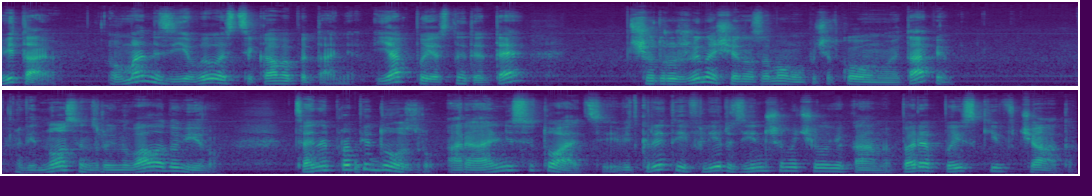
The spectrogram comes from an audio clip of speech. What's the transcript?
Вітаю! У мене з'явилось цікаве питання. Як пояснити те, що дружина ще на самому початковому етапі відносин зруйнувала довіру? Це не про підозру, а реальні ситуації, відкритий флір з іншими чоловіками, переписки в чатах.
